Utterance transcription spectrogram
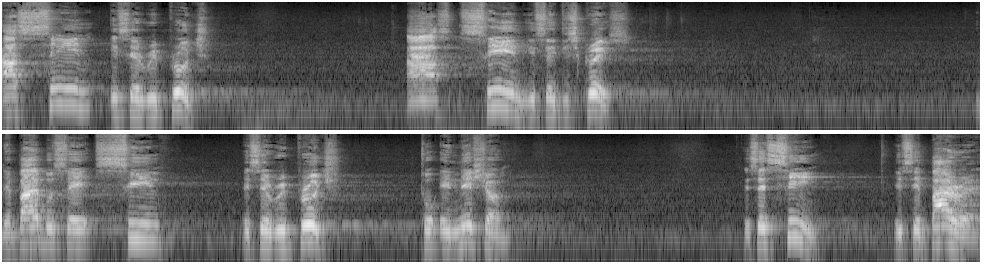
As sin is a reproach, as sin is a disgrace. The Bible says sin is a reproach to a nation. It says sin is a barrier.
